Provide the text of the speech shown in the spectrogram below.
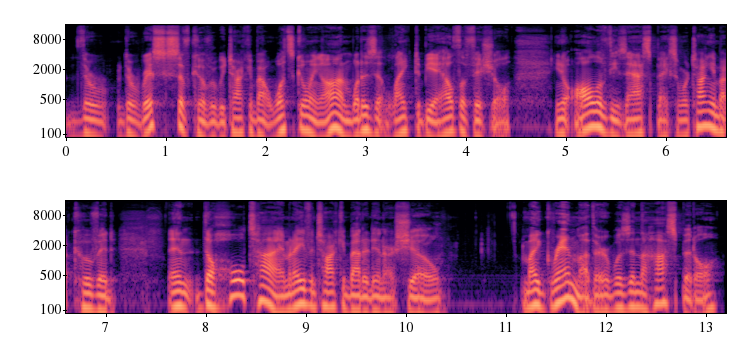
the the risks of COVID. We talk about what's going on, what is it like to be a health official, you know, all of these aspects. And we're talking about COVID. And the whole time, and I even talk about it in our show, my grandmother was in the hospital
